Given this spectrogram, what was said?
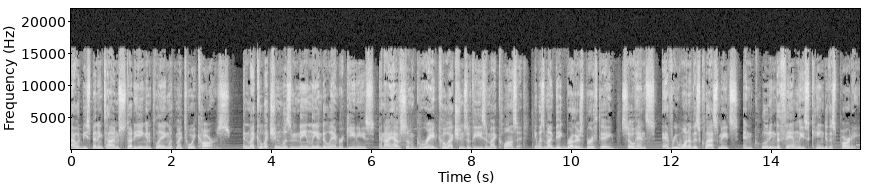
I would be spending time studying and playing with my toy cars and my collection was mainly into Lamborghinis, and I have some great collections of these in my closet. It was my big brother's birthday, so hence, every one of his classmates, including the families, came to this party.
